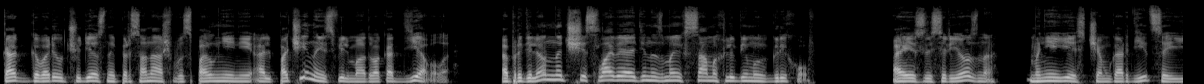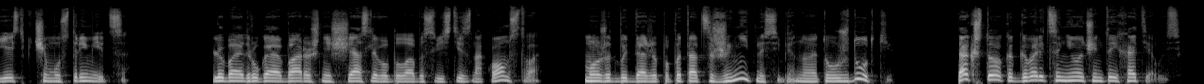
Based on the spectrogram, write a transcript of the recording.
Как говорил чудесный персонаж в исполнении Аль Пачино из фильма «Адвокат дьявола», определенно тщеславие один из моих самых любимых грехов. А если серьезно, мне есть чем гордиться и есть к чему стремиться. Любая другая барышня счастлива была бы свести знакомство, может быть, даже попытаться женить на себе, но это уж дудки. Так что, как говорится, не очень-то и хотелось.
